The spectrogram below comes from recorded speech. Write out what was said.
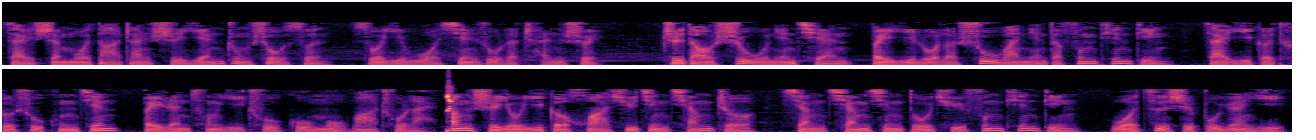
在神魔大战时严重受损，所以我陷入了沉睡。直到十五年前，被遗落了数万年的封天鼎，在一个特殊空间被人从一处古墓挖出来。当时有一个化虚境强者想强行夺取封天鼎。”我自是不愿意，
